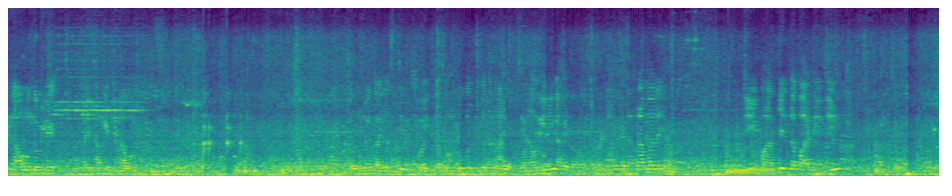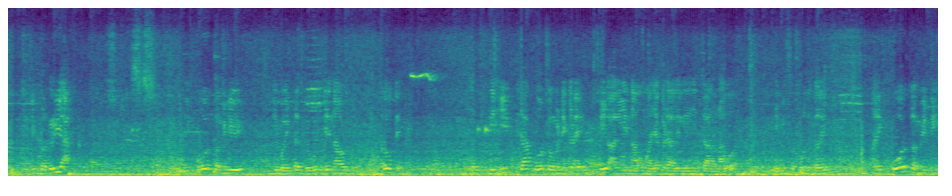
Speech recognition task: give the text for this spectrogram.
आपली नावं नोंदवली आणि सांगितली नावं. काही असतील किंवा इतर आहेत. ते नाव दिलेली आहेत. त्याप्रमाणे जी भारतीय जनता पार्टीची जी प्रक्रिया आहे कोर कमिटी जी बैठक घेऊन जे नाव ठरवते तर तीही त्या कोर कमिटीकडे ती आलेली नावं माझ्याकडे आलेली ही चार नावं ती मी सपोर्ट करेन आणि कोर कमिटी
